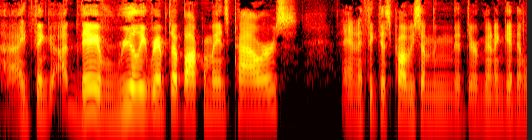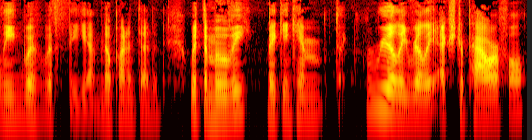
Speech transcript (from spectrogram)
I think uh, they've really ramped up Aquaman's powers and I think that's probably something that they're going to get in league with, with the uh, no pun intended, with the movie, making him like really, really extra powerful.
